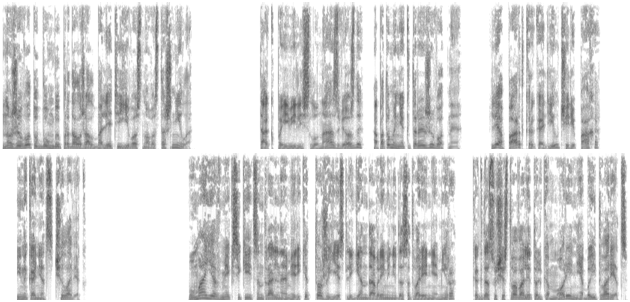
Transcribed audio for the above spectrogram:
Но живот у Бумбы продолжал болеть, и его снова стошнило. Так появились луна, звезды, а потом и некоторые животные. Леопард, крокодил, черепаха и, наконец, человек. У майя в Мексике и Центральной Америке тоже есть легенда о времени до сотворения мира, когда существовали только море, небо и Творец.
